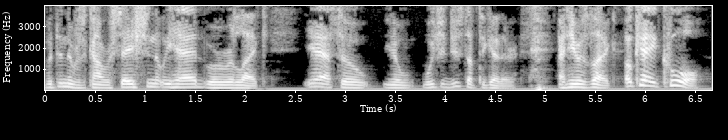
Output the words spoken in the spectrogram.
But then there was a conversation that we had where we were like, "Yeah, so you know we should do stuff together," and he was like, "Okay, cool."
